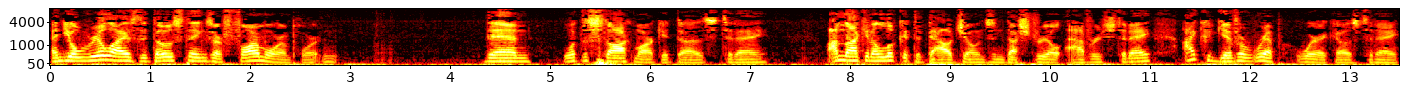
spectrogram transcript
And you'll realize that those things are far more important than what the stock market does today. I'm not going to look at the Dow Jones Industrial Average today. I could give a rip where it goes today.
